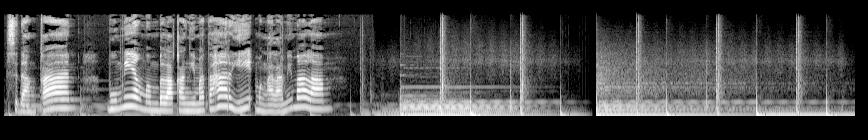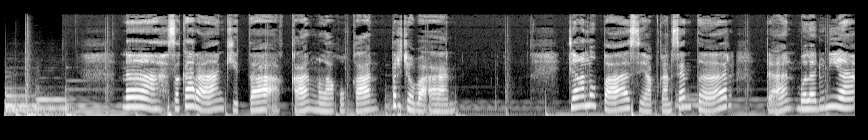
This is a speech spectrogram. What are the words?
sedangkan bumi yang membelakangi matahari mengalami malam. Sekarang kita akan melakukan percobaan. Jangan lupa siapkan senter dan bola dunia.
